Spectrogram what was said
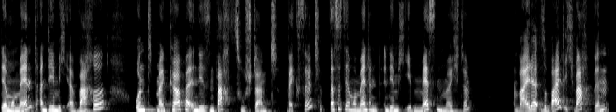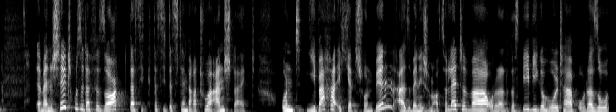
der Moment, an dem ich erwache und mein Körper in diesen Wachzustand wechselt. Das ist der Moment, in, dem ich eben messen möchte, weil sobald ich wach bin, äh, meine Schilddrüse dafür sorgt, dass, ich, dass, die, dass die Temperatur ansteigt. Und je wacher ich jetzt schon bin, also wenn ich schon mal auf Toilette war oder das Baby geholt habe oder so,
